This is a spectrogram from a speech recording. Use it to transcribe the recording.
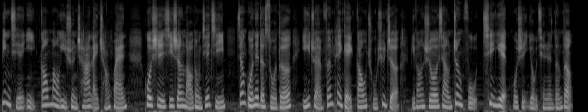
并且以高贸易顺差来偿还，或是牺牲劳动阶级，将国内的所得移转分配给高储蓄者，比方说像政府、企业或是有钱人等等。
